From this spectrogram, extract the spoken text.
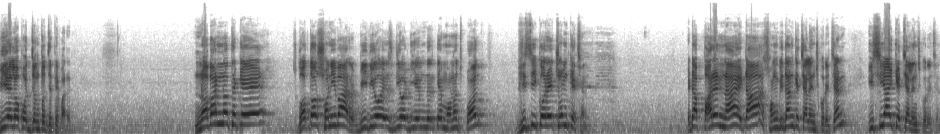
বিএলও পর্যন্ত যেতে পারেন। নবান্ন থেকে গত শনিবার বিডিও এসডিও ডিএমদেরকে মনোজ পদ ভিসি করে চমকেছেন। এটা পারেন না, এটা সংবিধানকে চ্যালেঞ্জ করেছেন ইসিআইকে চ্যালেঞ্জ করেছেন।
